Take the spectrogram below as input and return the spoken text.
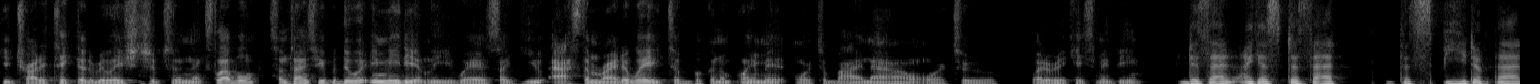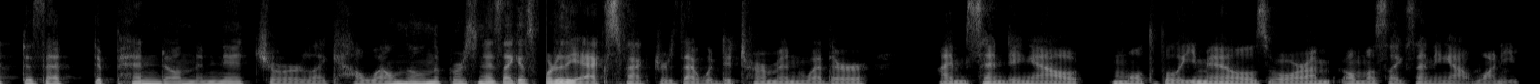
you try to take the relationship to the next level. Sometimes people do it immediately where it's like you ask them right away to book an appointment or to buy now or to whatever the case may be. Does that, I guess, does that, the speed of that, does that depend on the niche or like how well known the person is? I guess what are the X factors that would determine whether I'm sending out multiple emails or I'm almost like sending out one email?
